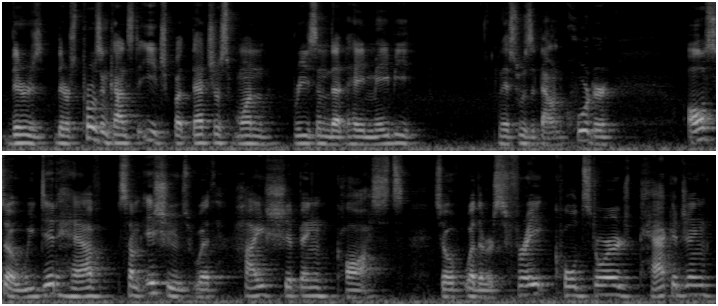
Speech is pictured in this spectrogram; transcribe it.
There's there's pros and cons to each, but that's just one reason that hey maybe this was a down quarter. Also, we did have some issues with high shipping costs. So, whether it's freight, cold storage, packaging,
